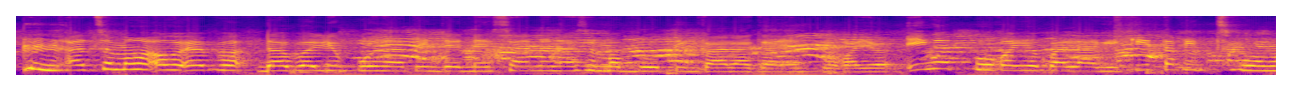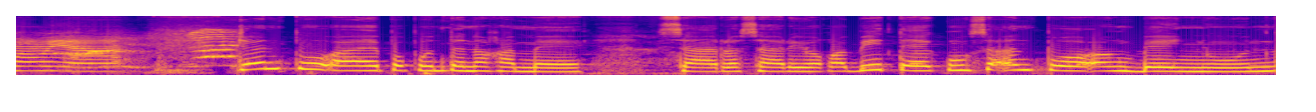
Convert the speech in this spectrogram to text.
at sa mga OFW po natin dyan, eh, sana nasa mabuting kalagayan po kayo. Ingat po kayo palagi. Kita-kits po mamaya. Diyan po ay papunta na kami sa Rosario, Cavite kung saan po ang venue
